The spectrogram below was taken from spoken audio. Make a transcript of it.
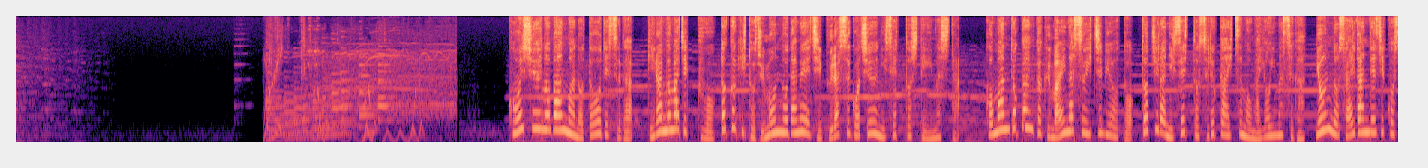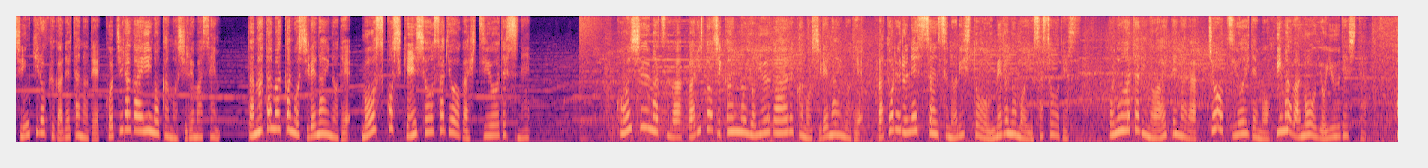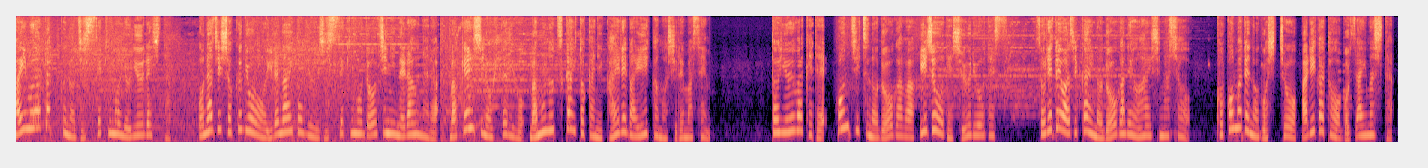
今週のバンマの塔ですが、ギラムマジックを特技と呪文のダメージプラス50にセットしていました。コマンド間隔マイナス1秒とどちらにセットするかいつも迷いますが、4の祭壇で自己新記録が出たので、こちらがいいのかもしれません。たまたまかもしれないので、もう少し検証作業が必要ですね。今週末は割と時間の余裕があるかもしれないので、バトルルネッサンスのリストを埋めるのも良さそうです。この辺りの相手なら超強いでも今はもう余裕でした。タイムアタックの実績も余裕でした。同じ職業を入れないという実績も同時に狙うなら、魔剣士の一人を魔物使いとかに変えればいいかもしれません。というわけで本日の動画は以上で終了です。それでは次回の動画でお会いしましょう。ここまでのご視聴ありがとうございました。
